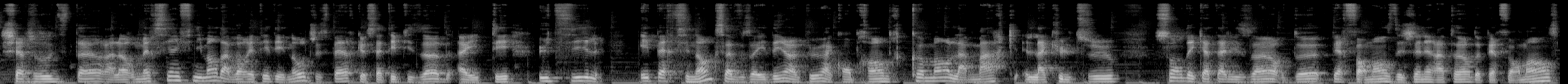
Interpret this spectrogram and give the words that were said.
chers auditeurs. Alors, merci infiniment d'avoir été des nôtres. J'espère que cet épisode a été utile et pertinent, que ça vous a aidé un peu à comprendre comment la marque, la culture sont des catalyseurs de performance, des générateurs de performance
